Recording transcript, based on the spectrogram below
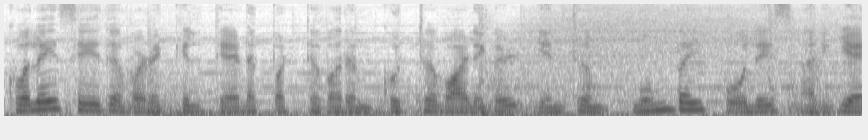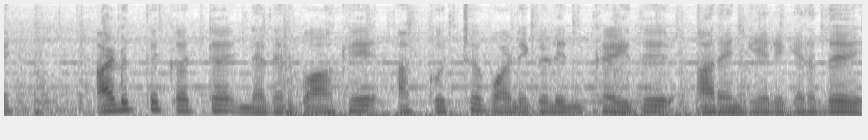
கொலை செய்த வழக்கில் தேடப்பட்டு வரும் குற்றவாளிகள் என்றும் மும்பை போலீஸ் அறிய அடுத்த கட்ட நகர்வாக அக்குற்றவாளிகளின் கைது அரங்கேறுகிறது.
